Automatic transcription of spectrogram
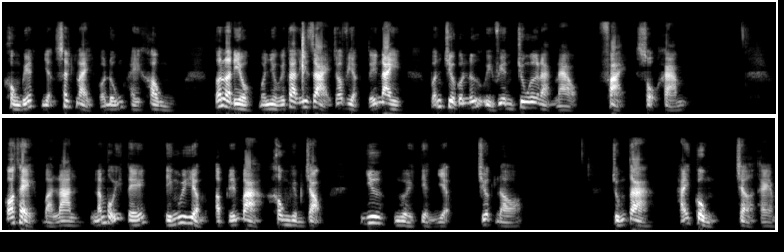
Không biết nhận xét này có đúng hay không. Đó là điều mà nhiều người ta lý giải cho việc tới nay vẫn chưa có nữ ủy viên Trung ương Đảng nào phải sổ khám. Có thể bà Lan nắm Bộ Y tế thì nguy hiểm ập đến bà không nghiêm trọng như người tiền nhiệm trước đó. Chúng ta hãy cùng chờ thêm.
